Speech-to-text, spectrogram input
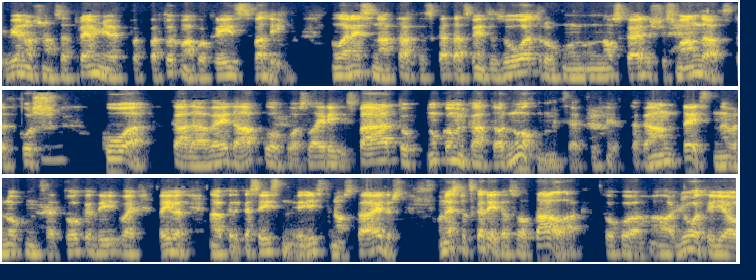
ir vienošanās ar premjeru par, par turpmāko krīzes vadību. Nu, lai nesanāk tā, ka skatās viens uz otru un, un nav skaidrs šis mandāts, tad kurš ko kādā veidā apkopos, lai arī spētu nu, komunikātori nokomunicēt. Tā kā Anna teica, nevar nokomunicēt to, ka, vai, vai, kas īsti, īsti nav skaidrs. Un es pat skatītos vēl tālāk, to, ko ļoti jau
